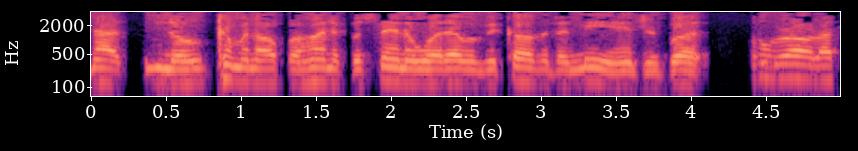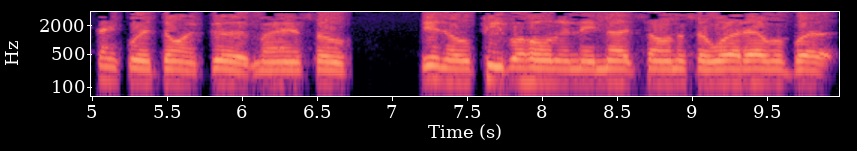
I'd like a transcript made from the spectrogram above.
not, you know, coming off a hundred percent or whatever because of the knee injury. But overall, I think we're doing good, man. So, you know, people holding their nuts on us or whatever. But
